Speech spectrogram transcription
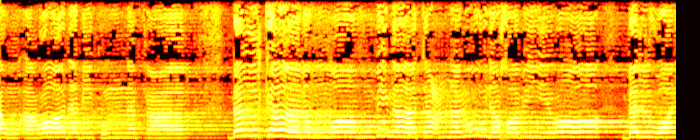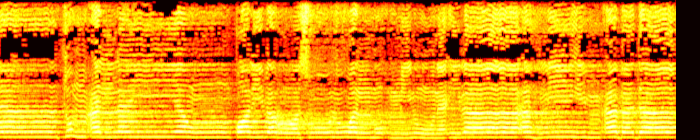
أو أراد بكم نفعا. بل كان الله بما تعملون خبيرا. بل ظننتم أن لن ينقلب الرسول والمؤمنون إلى أهليهم أبدا.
